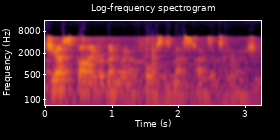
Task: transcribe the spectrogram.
just by remembering that force is mass times acceleration.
